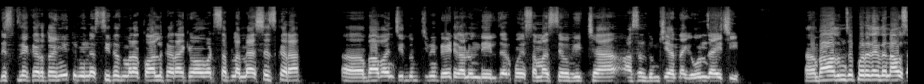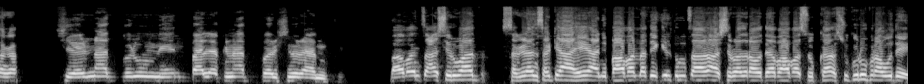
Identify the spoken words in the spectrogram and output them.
डिस्प्ले करतोय मी. तुम्ही निश्चितच मला कॉल करा किंवा व्हॉट्सअपला मेसेज करा. बाबांची तुमची मी भेट घालून देईल. जर कोणी समाजसेवक इच्छा असेल तुमची यांना घेऊन जायची. बाबा तुमचं परत एकदा नाव सांगा. शेरनाथ गुरु मेन बालकनाथ परशुराम. बाबांचा आशीर्वाद सगळ्यांसाठी आहे आणि बाबांना देखील तुमचा आशीर्वाद राहू द्या. बाबा सुखा सुखरूप राहू दे.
